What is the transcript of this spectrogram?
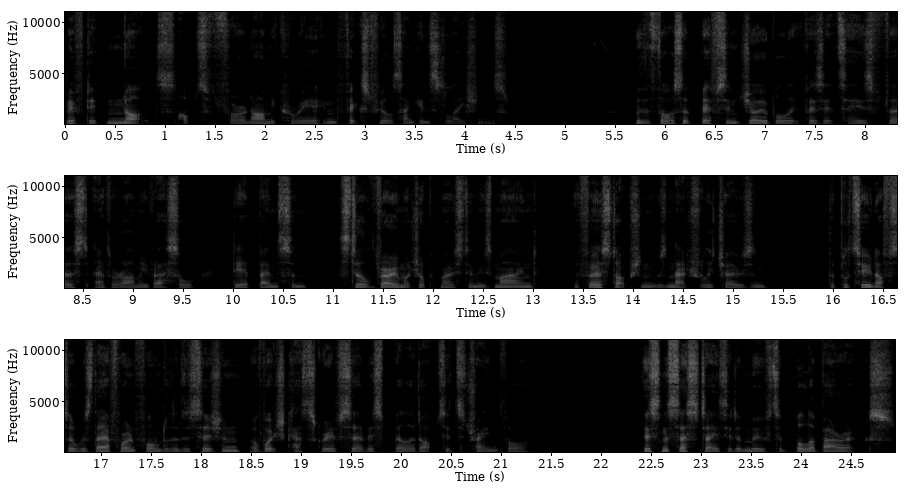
Biff did not opt for an army career in fixed fuel tank installations. With the thoughts of Biff's enjoyable visit to his first ever army vessel, dear Benson, still very much uppermost in his mind, the first option was naturally chosen. The platoon officer was therefore informed of the decision of which category of service Bill had opted to train for. This necessitated a move to Buller Barracks,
